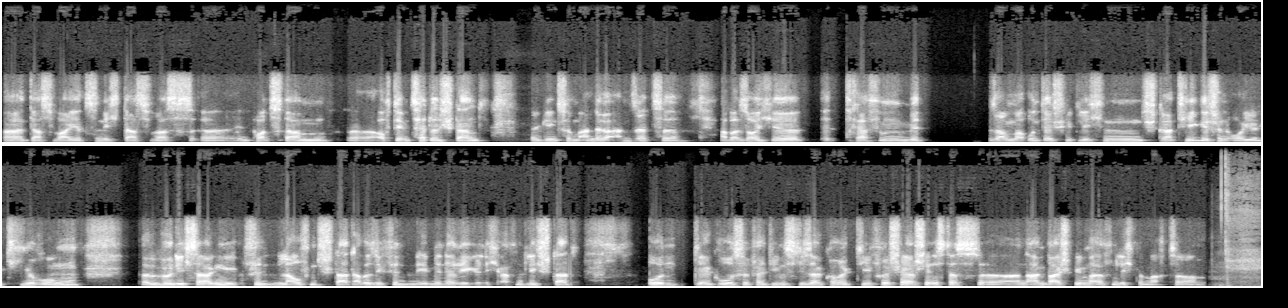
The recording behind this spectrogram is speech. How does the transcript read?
Äh, das war jetzt nicht das, was äh, in Potsdam auf dem Zettel stand. Da ging es um andere Ansätze. Aber solche Treffen mit, sagen wir mal, unterschiedlichen strategischen Orientierungen, würde ich sagen, finden laufend statt, aber sie finden eben in der Regel nicht öffentlich statt. Und der große Verdienst dieser Korrektivrecherche ist, das äh, an einem Beispiel mal öffentlich gemacht zu haben.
